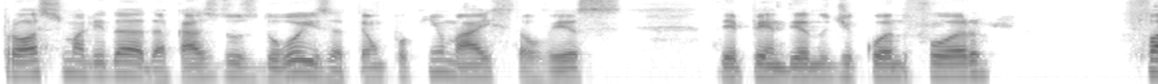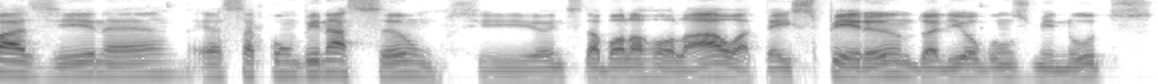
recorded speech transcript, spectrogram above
próxima ali da, da casa dos dois, até um pouquinho mais, talvez, dependendo de quando for fazer né, essa combinação, se antes da bola rolar ou até esperando ali alguns minutos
